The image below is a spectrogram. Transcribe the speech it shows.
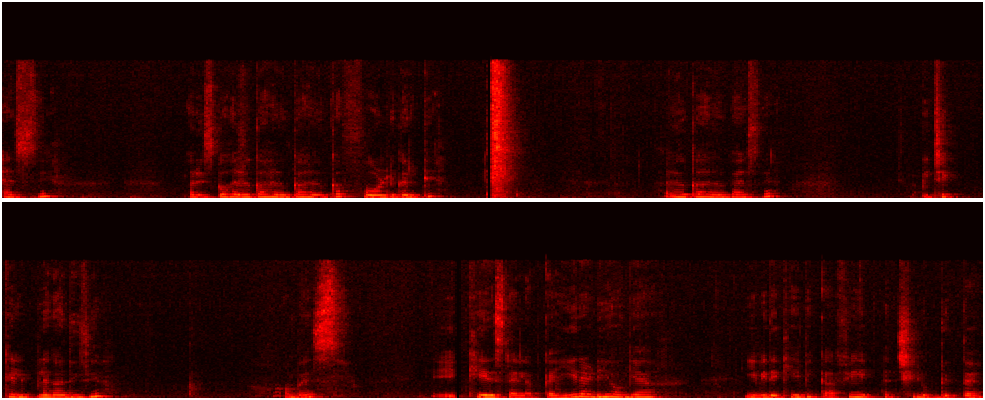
ऐसे, और इसको हल्का हल्का हल्का फोल्ड करके, हल्का हल्का ऐसे, पीछे क्लिप लगा दीजिए। और बस, एक हेयर स्टाइल आपका ये रेडी हो गया। ये भी देखिए, ये भी काफ़ी अच्छी लुक देता है।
